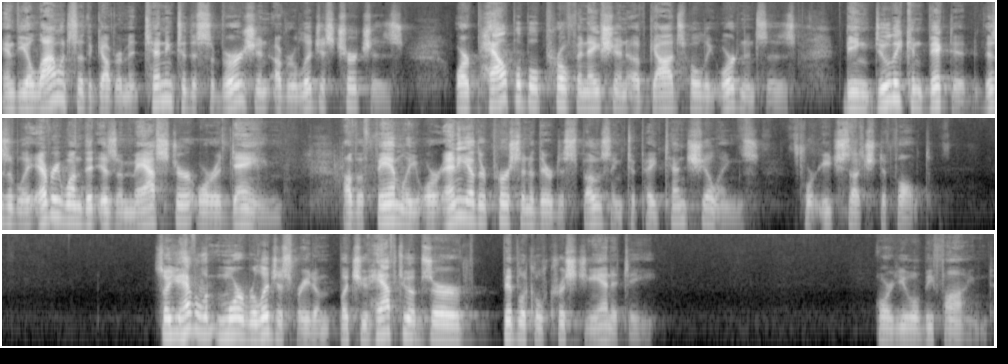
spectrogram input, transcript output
and the allowance of the government tending to the subversion of religious churches or palpable profanation of God's holy ordinances, being duly convicted, visibly everyone that is a master or a dame of a family or any other person of their disposing to pay 10 shillings for each such default. So you have a more religious freedom, but you have to observe biblical Christianity or you will be fined.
